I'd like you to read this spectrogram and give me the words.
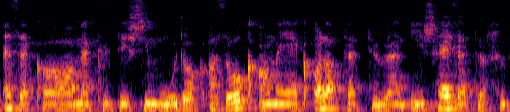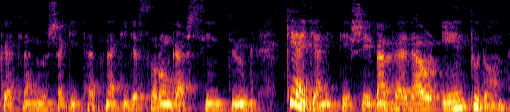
ezek a megküzdési módok azok, amelyek alapvetően is helyzettől függetlenül segíthetnek így a szorongás szintünk kiegyenlítésében. Például én tudom,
